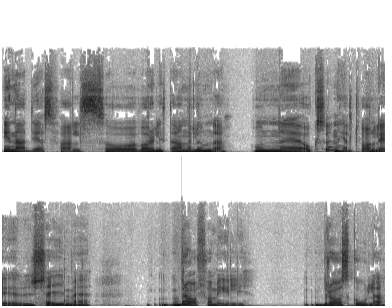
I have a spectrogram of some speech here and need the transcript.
I Nadjas fall så var det lite annorlunda. Hon är också en helt vanlig tjej med bra familj, bra skola.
